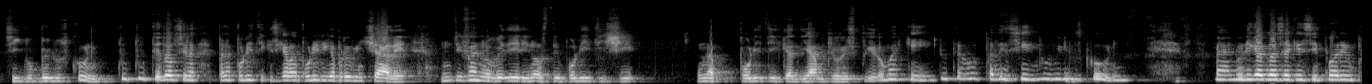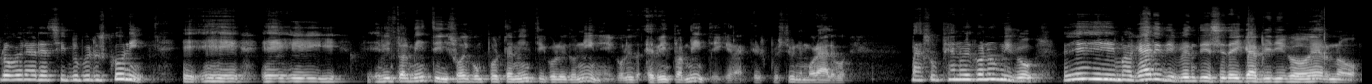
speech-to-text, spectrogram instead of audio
Silvio Berlusconi? Tutte addosso la, politica, si chiama politica provinciale, non ti fanno vedere i nostri politici una politica di ampio respiro, ma che è tutta colpa di Silvio Berlusconi. Ma l'unica cosa che si può rimproverare a Silvio Berlusconi è, è, è eventualmente i suoi comportamenti con le donnine, con le, eventualmente, che è una questione morale. Ma sul piano economico, eh, magari dipendesse dai capi di governo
